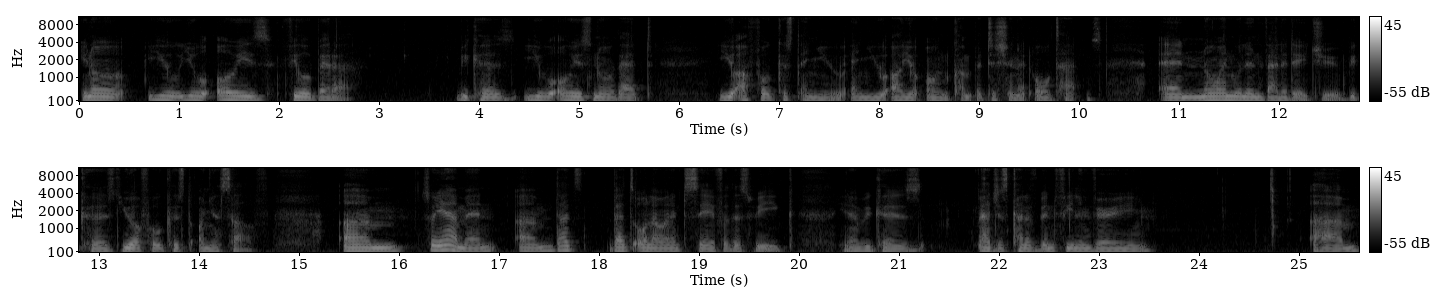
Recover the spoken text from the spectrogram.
you know, you you will always feel better because you will always know that you are focused on you and you are your own competition at all times and no one will invalidate you because you are focused on yourself um so yeah man um that's that's all i wanted to say for this week you know because i just kind of been feeling very um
